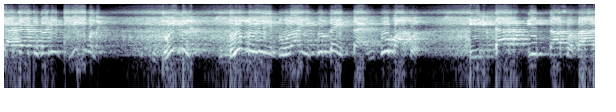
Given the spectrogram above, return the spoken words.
त्याच्या ठिकाणी द्वित्व नाही. द्वैत नाही. दोन डोळे डोळा एकुलता एकटा आहे. तो पाहतो एकटा एकटा स्वतः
